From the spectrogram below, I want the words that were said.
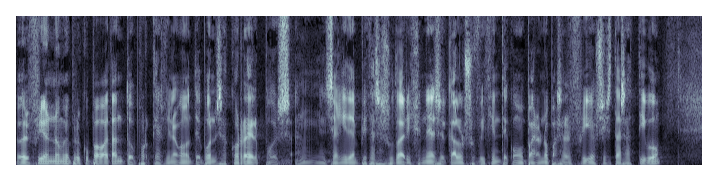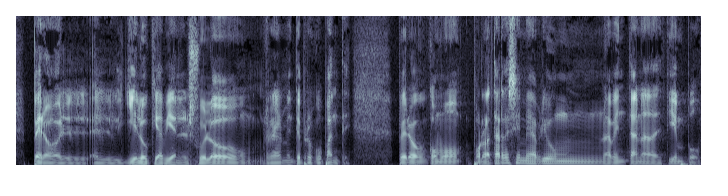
lo del frío no me preocupaba tanto porque al final cuando te pones a correr, pues mm, enseguida empiezas a sudar y generas el calor suficiente como para no pasar frío si estás activo, pero el, el hielo que había en el suelo realmente preocupante. Pero como por la tarde se me abrió una ventana de tiempo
